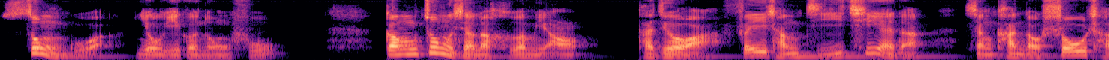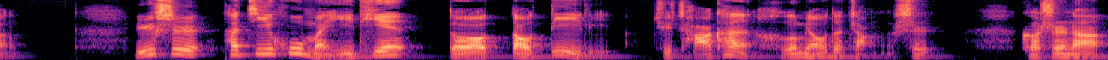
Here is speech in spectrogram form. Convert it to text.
宋国有一个农夫，刚种下了禾苗，他就啊非常急切的想看到收成，于是他几乎每一天都要到地里去查看禾苗的长势。可是呢，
